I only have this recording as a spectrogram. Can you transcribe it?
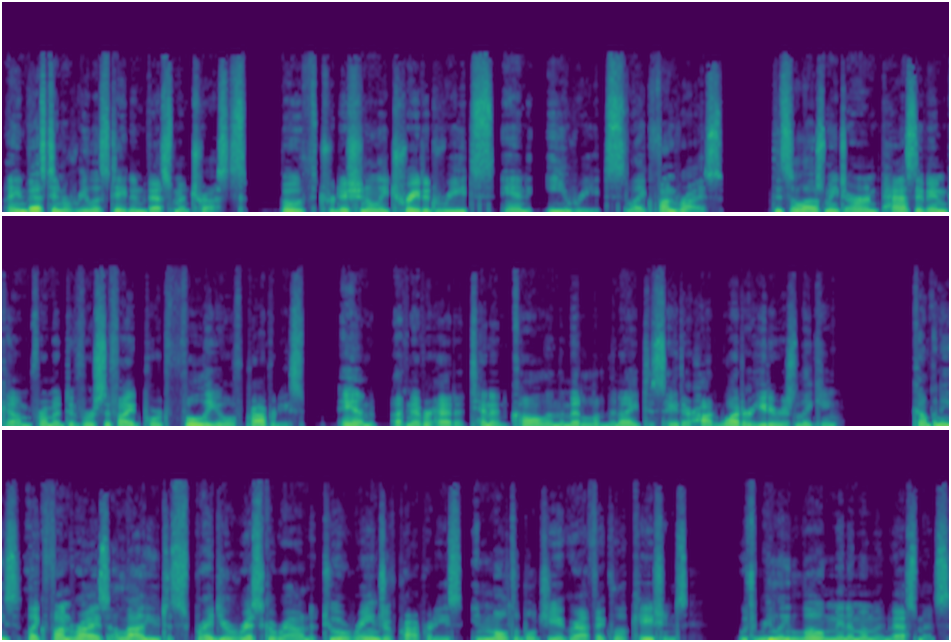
I invest in real estate investment trusts, both traditionally traded REITs and e REITs like Fundrise. This allows me to earn passive income from a diversified portfolio of properties, and I've never had a tenant call in the middle of the night to say their hot water heater is leaking. Companies like Fundrise allow you to spread your risk around to a range of properties in multiple geographic locations with really low minimum investments.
